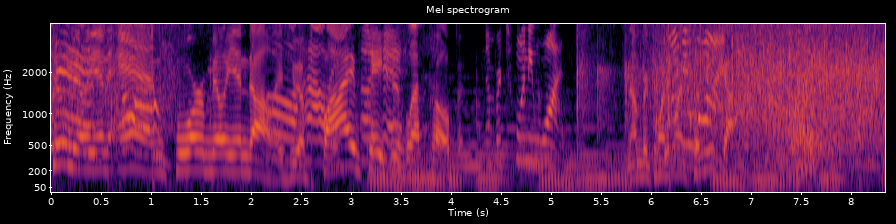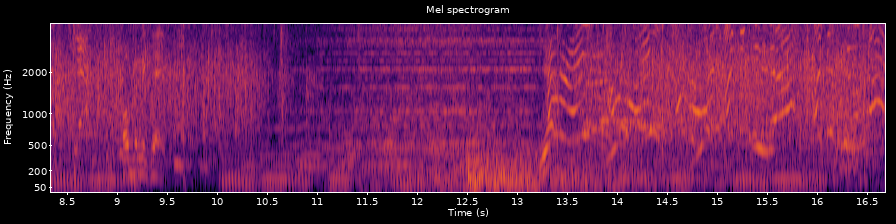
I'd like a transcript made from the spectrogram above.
$2 million and $4 million. Oh, you have Hallie. five okay. cases left to open. Number 21. Number 21. 21. Samika. Yes. Open the case. Yes. All right. All right. All right. I can do that. I can do that.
